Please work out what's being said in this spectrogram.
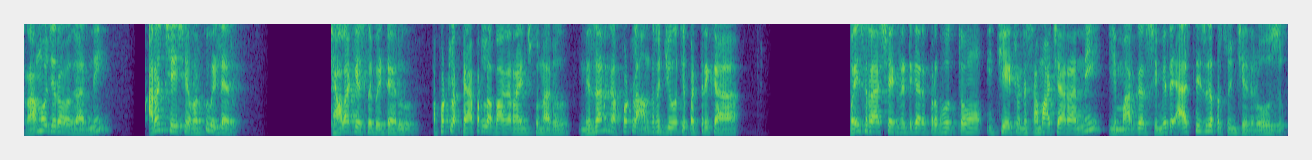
రామోజీరావు గారిని అరెస్ట్ చేసే వరకు వెళ్ళారు. చాలా కేసులు పెట్టారు. అప్పట్లో పేపర్లో బాగా రాయించుకున్నారు. నిజానికి అప్పట్లో ఆంధ్రజ్యోతి పత్రిక వైఎస్ రాజశేఖర రెడ్డి గారి ప్రభుత్వం ఇచ్చేటువంటి సమాచారాన్ని ఈ మార్గదర్శి మీద యాజ్టీస్గా ప్రచురించేది రోజు.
